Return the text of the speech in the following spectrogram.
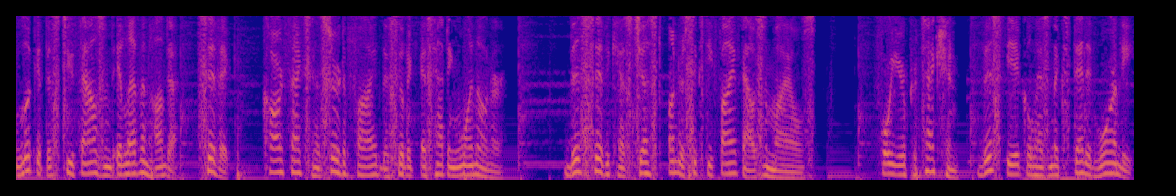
Look at this 2011 Honda Civic. Carfax has certified the Civic as having one owner. This Civic has just under 65,000 miles. For your protection, this vehicle has an extended warranty.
